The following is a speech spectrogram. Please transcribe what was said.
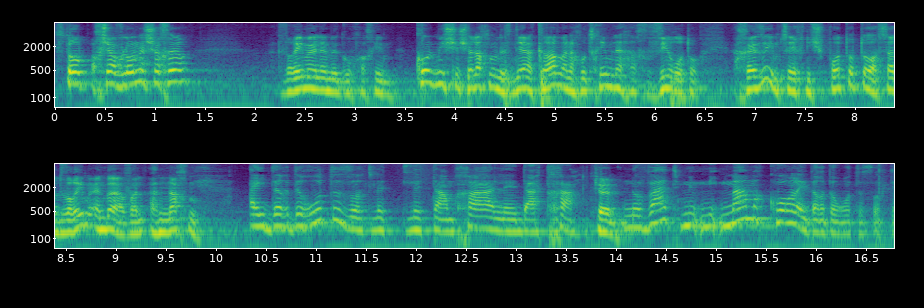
סטופ, עכשיו לא נשחרר? הדברים האלה מגוחכים. כל מי ששלחנו לשדה הקרב, אנחנו צריכים להחזיר אותו. אחרי זה, אם צריך לשפוט אותו, עשה דברים, אין בעיה, אבל אנחנו. ההידרדרות הזאת, לטעמך, לדעתך, כן. נובעת, מה המקור להידרדרות הזאת?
